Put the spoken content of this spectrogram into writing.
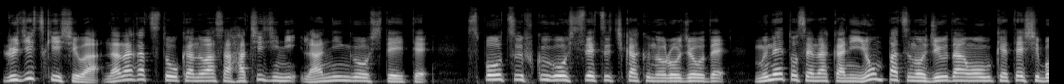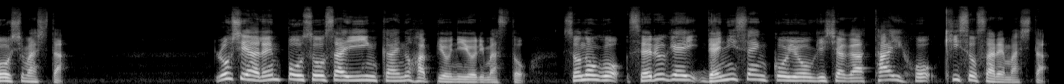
ルジツキー氏は7月10日の朝8時にランニングをしていてスポーツ複合施設近くの路上で胸と背中に4発の銃弾を受けて死亡しました。ロシア連邦捜査委員会の発表によりますと、その後、セルゲイ・デニセンコ容疑者が逮捕・起訴されました。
